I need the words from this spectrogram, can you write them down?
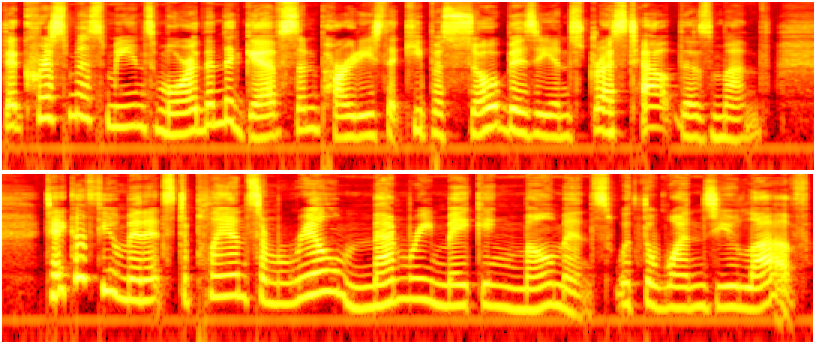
that Christmas means more than the gifts and parties that keep us so busy and stressed out this month. Take a few minutes to plan some real memory making moments with the ones you love.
